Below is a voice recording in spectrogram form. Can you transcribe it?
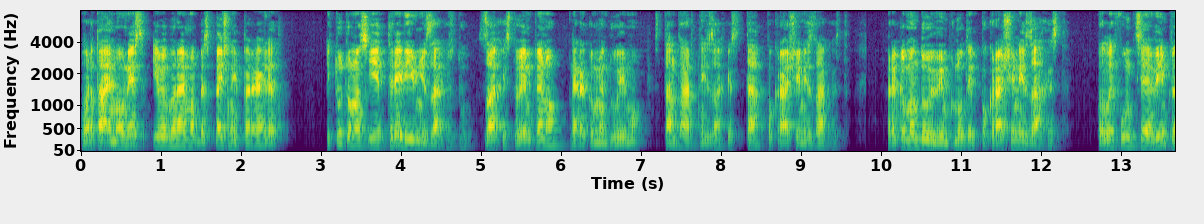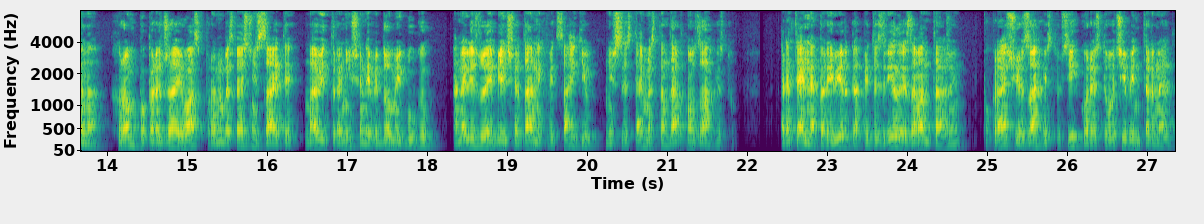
Гортаємо вниз і вибираємо безпечний перегляд. І тут у нас є три рівні захисту: захист вимкнено, не рекомендуємо, стандартний захист та покращений захист. Рекомендую вімкнути покращений захист. Коли функція вімкнена, Chrome попереджає вас про небезпечні сайти, навіть раніше невідомий Google. Аналізує більше даних від сайтів, ніж системи стандартного захисту. Ретельна перевірка підозрілих завантажень, покращує захист усіх користувачів інтернет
